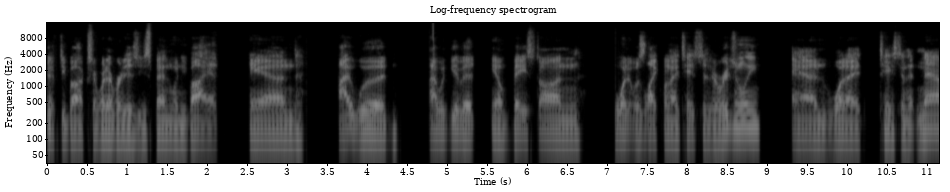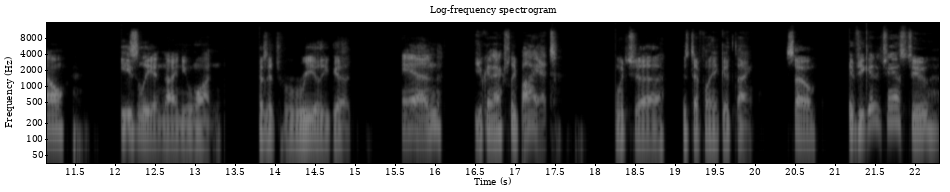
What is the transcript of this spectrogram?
50 bucks or whatever it is you spend when you buy it. And I would, I would give it, you know, based on what it was like when I tasted it originally and what I taste in it now, easily a 91 because it's really good. And you can actually buy it, which, uh, is definitely a good thing. So if you get a chance to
